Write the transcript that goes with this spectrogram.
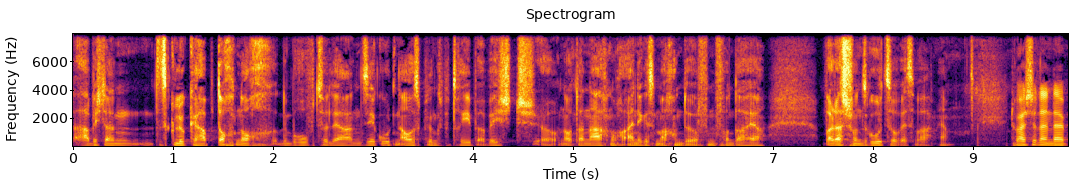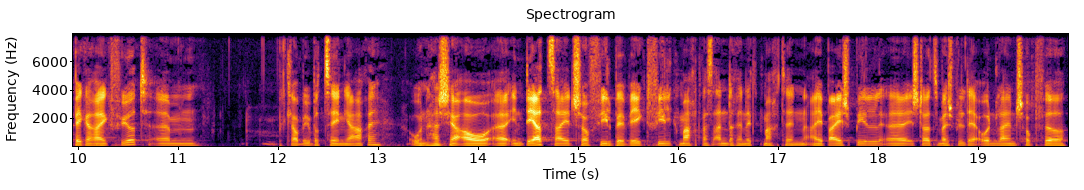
habe ich dann das Glück gehabt, doch noch den Beruf zu lernen, sehr guten Ausbildungsbetrieb erwischt äh, und auch danach noch einiges machen dürfen. Von daher war das schon gut so, wie es war. Ja. Du hast ja dann deine Bäckerei geführt. Ähm, ich glaube, über zehn Jahre und hast ja auch äh, in der Zeit schon viel bewegt, viel gemacht, was andere nicht gemacht haben. Ein Beispiel äh, ist da zum Beispiel der Online-Shop für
